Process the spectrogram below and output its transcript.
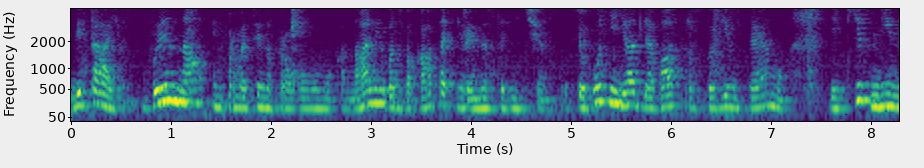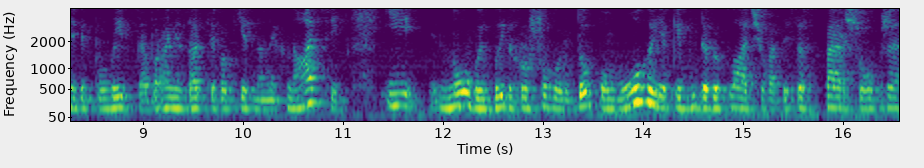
Вітаю! Ви на інформаційно-правовому каналі в адвоката Ірини Станіченко. Сьогодні я для вас розповім тему, які зміни відбулися в Організації Об'єднаних Націй і новий вид грошової допомоги, який буде виплачуватися з 1 вже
